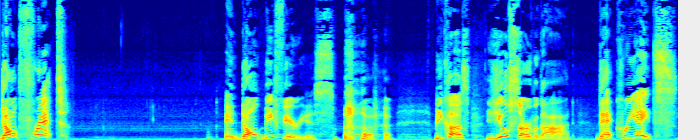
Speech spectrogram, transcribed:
Don't fret. And don't be furious. because you serve a God that creates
